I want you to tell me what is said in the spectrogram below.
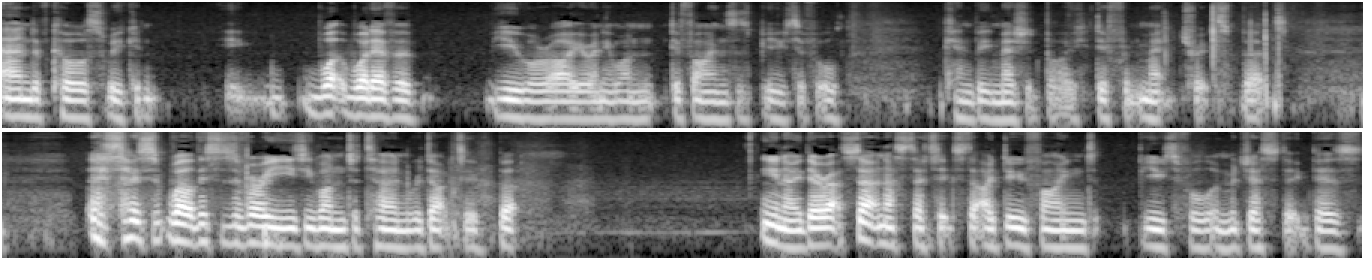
and of course, we can what whatever you or I or anyone defines as beautiful can be measured by different metrics, but uh, so it's, well, this is a very easy one to turn reductive, but you know there are certain aesthetics that I do find beautiful and majestic. There's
